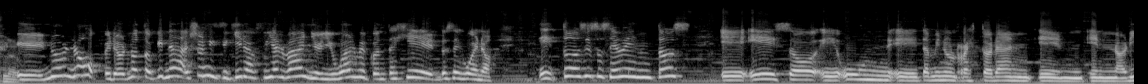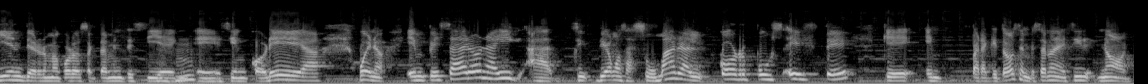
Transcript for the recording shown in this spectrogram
Claro. eh, no, no, pero no toqué nada, yo ni siquiera fui al baño y igual me contagié, entonces bueno, eh, todos esos eventos, eh, eso, eh, un también un restaurante en, en Oriente, ahora no me acuerdo exactamente si, en, si en Corea, bueno, empezaron ahí a, digamos, a sumar al corpus este que em- para que todos empezaran a decir, no,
